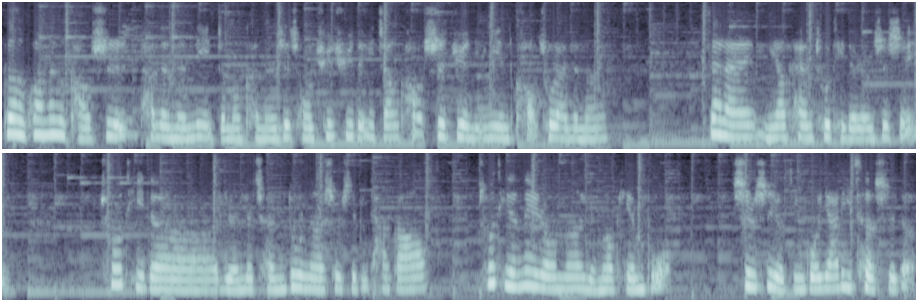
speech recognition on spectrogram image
更何况那个考试，他的能力怎么可能是从区区的一张考试卷里面考出来的呢？再来，你要看出题的人是谁，出题的人的程度呢，是不是比他高？出题的内容呢，有没有偏颇？是不是有经过压力测试的，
